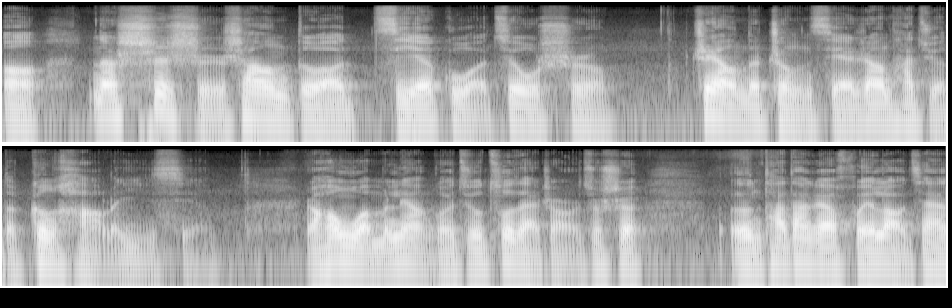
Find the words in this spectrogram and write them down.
嗯，那事实上的结果就是这样的整洁让他觉得更好了一些。然后我们两个就坐在这儿，就是嗯，他大概回老家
